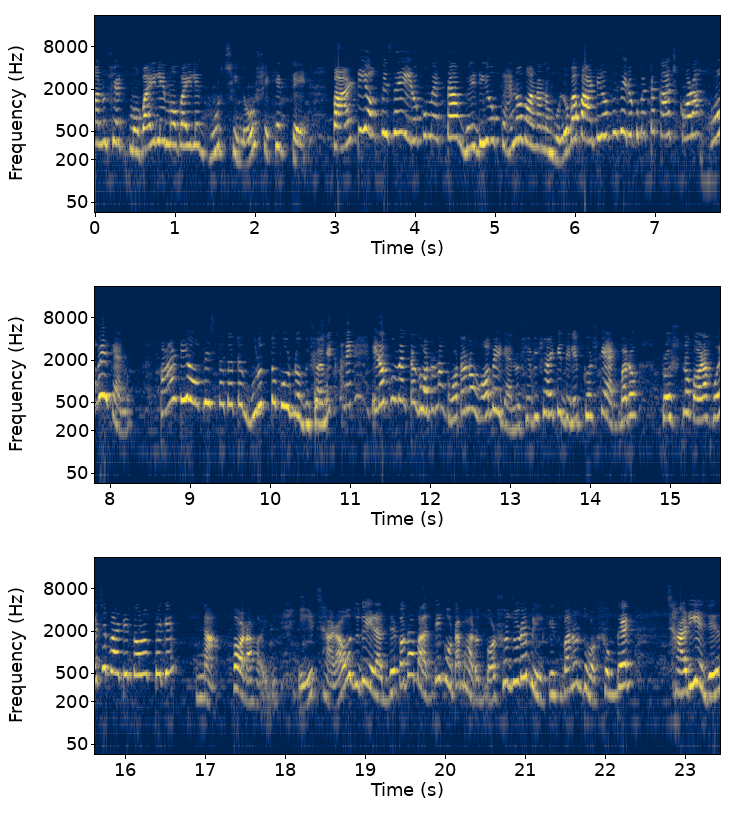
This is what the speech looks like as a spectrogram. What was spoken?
মানুষের মোবাইলে মোবাইলে ঘুরছিল, সেক্ষেত্রে পার্টি অফিসে এরকম একটা ভিডিও কেন বানানো হলো বা পার্টি অফিসে এরকম একটা কাজ করা হবে কেন? পার্টি অফিসটা তো একটা গুরুত্বপূর্ণ বিষয়। এখানে এরকম একটা ঘটনা ঘটানো হবে কেন? সে বিষয়ে কি দিলীপ ঘোষকে একবারও প্রশ্ন করা হয়েছে পার্টির তরফ থেকে? না করা হয়নি। এছাড়াও যদি এ রাজ্যের কথা বাদ দিই, গোটা ভারতবর্ষ জুড়ে বিলকিস বানুর ধর্ষকদের ছাড়িয়ে, জেল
